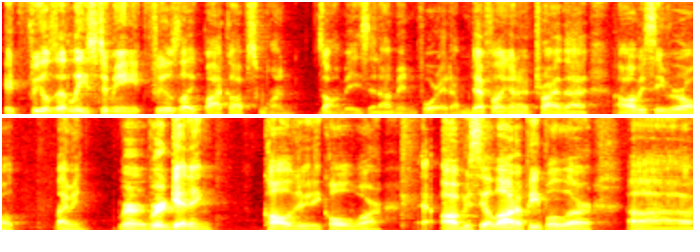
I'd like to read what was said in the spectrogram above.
it feels at least to me it feels like black ops 1 zombies and i'm in for it i'm definitely gonna try that obviously we're all i mean we're we're getting call of duty cold war obviously a lot of people are uh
